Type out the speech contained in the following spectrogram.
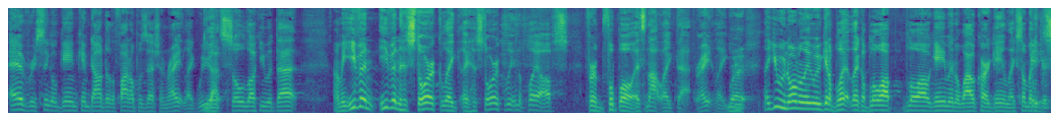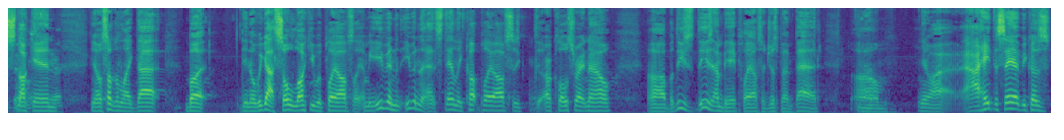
every single game came down to the final possession, right? Like we Yeah. got so lucky with that. I mean, even even historic like, like historically in the playoffs for football, it's not like that, right? Like you- like you normally would get a bl- like a blow up blowout game in a wild card game, like somebody snuck in yeah. you know, something like that. But you know, we got so lucky with playoffs. Like I mean, even even the Stanley Cup playoffs are close right now. Uh, but these these NBA playoffs have just been bad. Um, You know, I I hate to say it because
